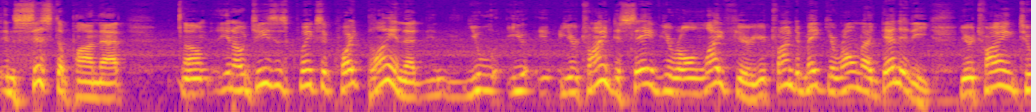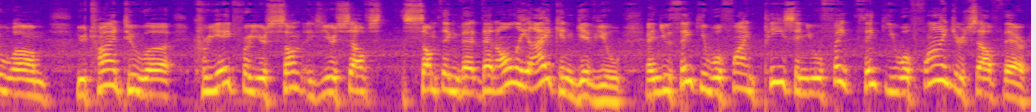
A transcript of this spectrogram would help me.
insist upon that um, you know, Jesus makes it quite plain that you you you're trying to save your own life here. You're trying to make your own identity. You're trying to um, you're trying to uh, create for your some, yourself something that, that only I can give you, and you think you will find peace, and you think think you will find yourself there,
